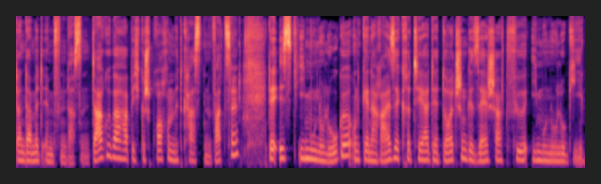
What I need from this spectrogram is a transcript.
dann damit impfen lassen. Darüber habe ich gesprochen mit Carsten Watzel. Der ist Immunologe und Generalsekretär der Deutschen Gesellschaft für Immunologie.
